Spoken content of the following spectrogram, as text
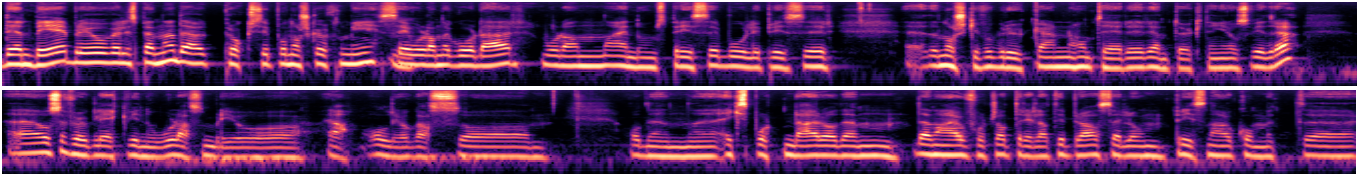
DNB blir jo veldig spennende. Det er jo proxy på norsk økonomi. Se hvordan det går der. Hvordan eiendomspriser, boligpriser, eh, den norske forbrukeren håndterer renteøkninger osv. Og, så og selvfølgelig Equinor, da, som blir jo ja, olje og gass og og den eh, eksporten der, og den, den er jo fortsatt relativt bra, selv om prisene har kommet, eh,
